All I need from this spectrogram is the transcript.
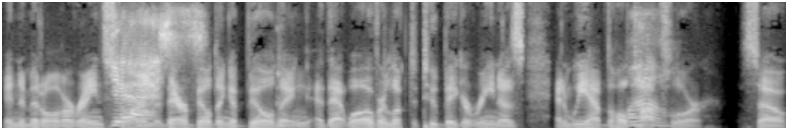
in the middle of a rainstorm. Yes. They're building a building that will overlook the two big arenas, and we have the whole top floor. So,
